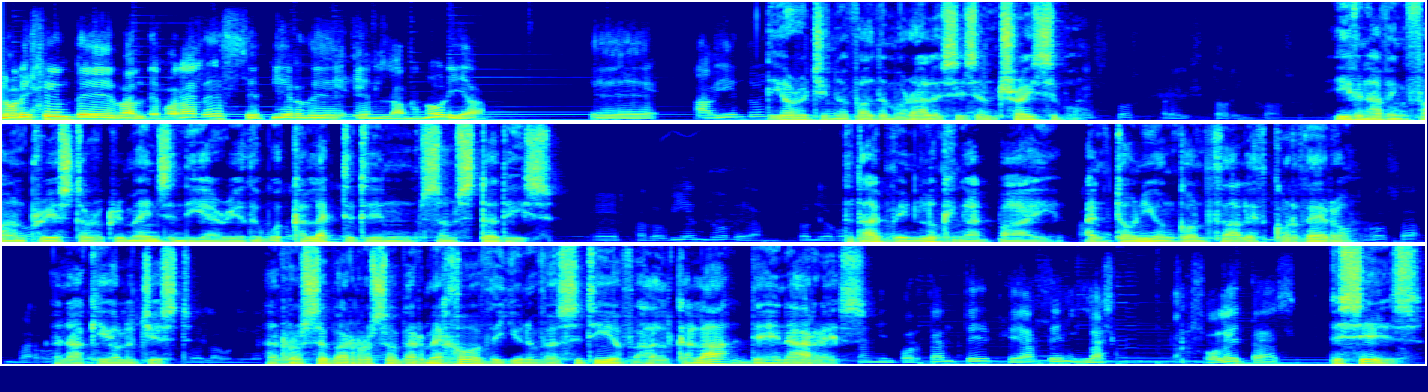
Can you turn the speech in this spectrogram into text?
el origen de Valdemorales se pierde en la memoria. Eh, the origin of Valdemorales is untraceable, even having found prehistoric remains in the area that were collected in some studies that I've been looking at by Antonio González Cordero, an archaeologist, and Rosa Barroso Bermejo of the University of Alcalá de Henares. This is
